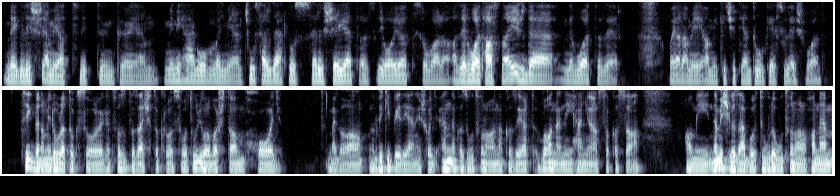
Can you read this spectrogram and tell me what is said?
végül is emiatt vittünk ilyen minihágó, vagy milyen csúszásgátló szerűséget, az jól jött, szóval azért volt haszna is, de, de volt azért olyan, ami, ami kicsit ilyen túlkészülés volt. Cikkben, ami rólatok szól, illetve az utazásotokról szólt, úgy olvastam, hogy meg a Wikipédián is, hogy ennek az útvonalnak azért van-e néhány olyan szakasza, ami nem is igazából túra útvonal, hanem,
